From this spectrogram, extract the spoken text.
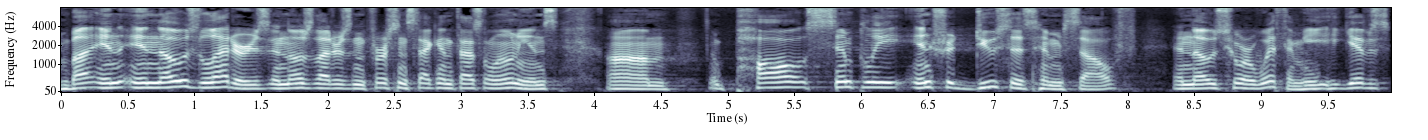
But in, in those letters, in those letters in 1st and 2nd Thessalonians, um, Paul simply introduces himself and those who are with him. He, he gives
